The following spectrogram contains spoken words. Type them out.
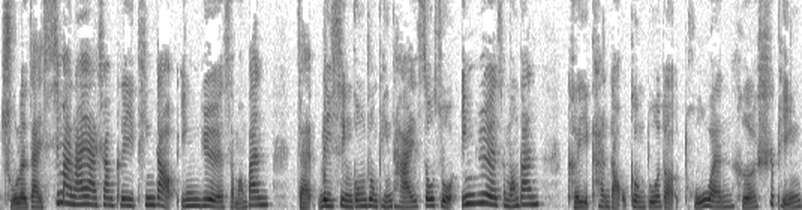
除了在喜马拉雅上可以听到音乐扫盲班，在微信公众平台搜索“音乐扫盲班”，可以看到更多的图文和视频，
